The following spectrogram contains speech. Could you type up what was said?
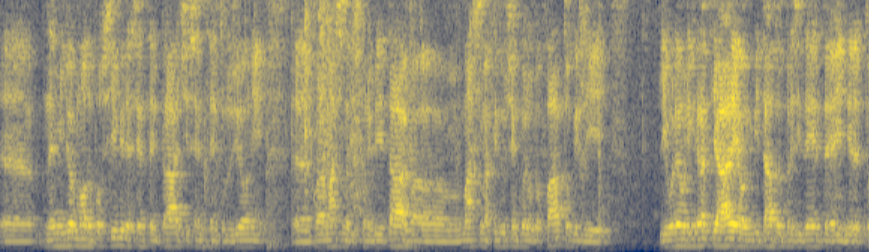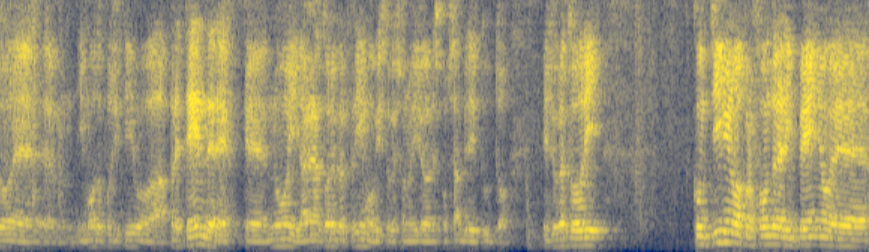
eh, nel miglior modo possibile, senza intralci, senza intrusioni, eh, con la massima disponibilità, con la massima fiducia in quello che ho fatto, quindi li volevo ringraziare, ho invitato il Presidente e il Direttore ehm, in modo positivo a pretendere che noi, allenatore per primo, visto che sono io responsabile di tutto, e i giocatori, continuino a profondere l'impegno e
